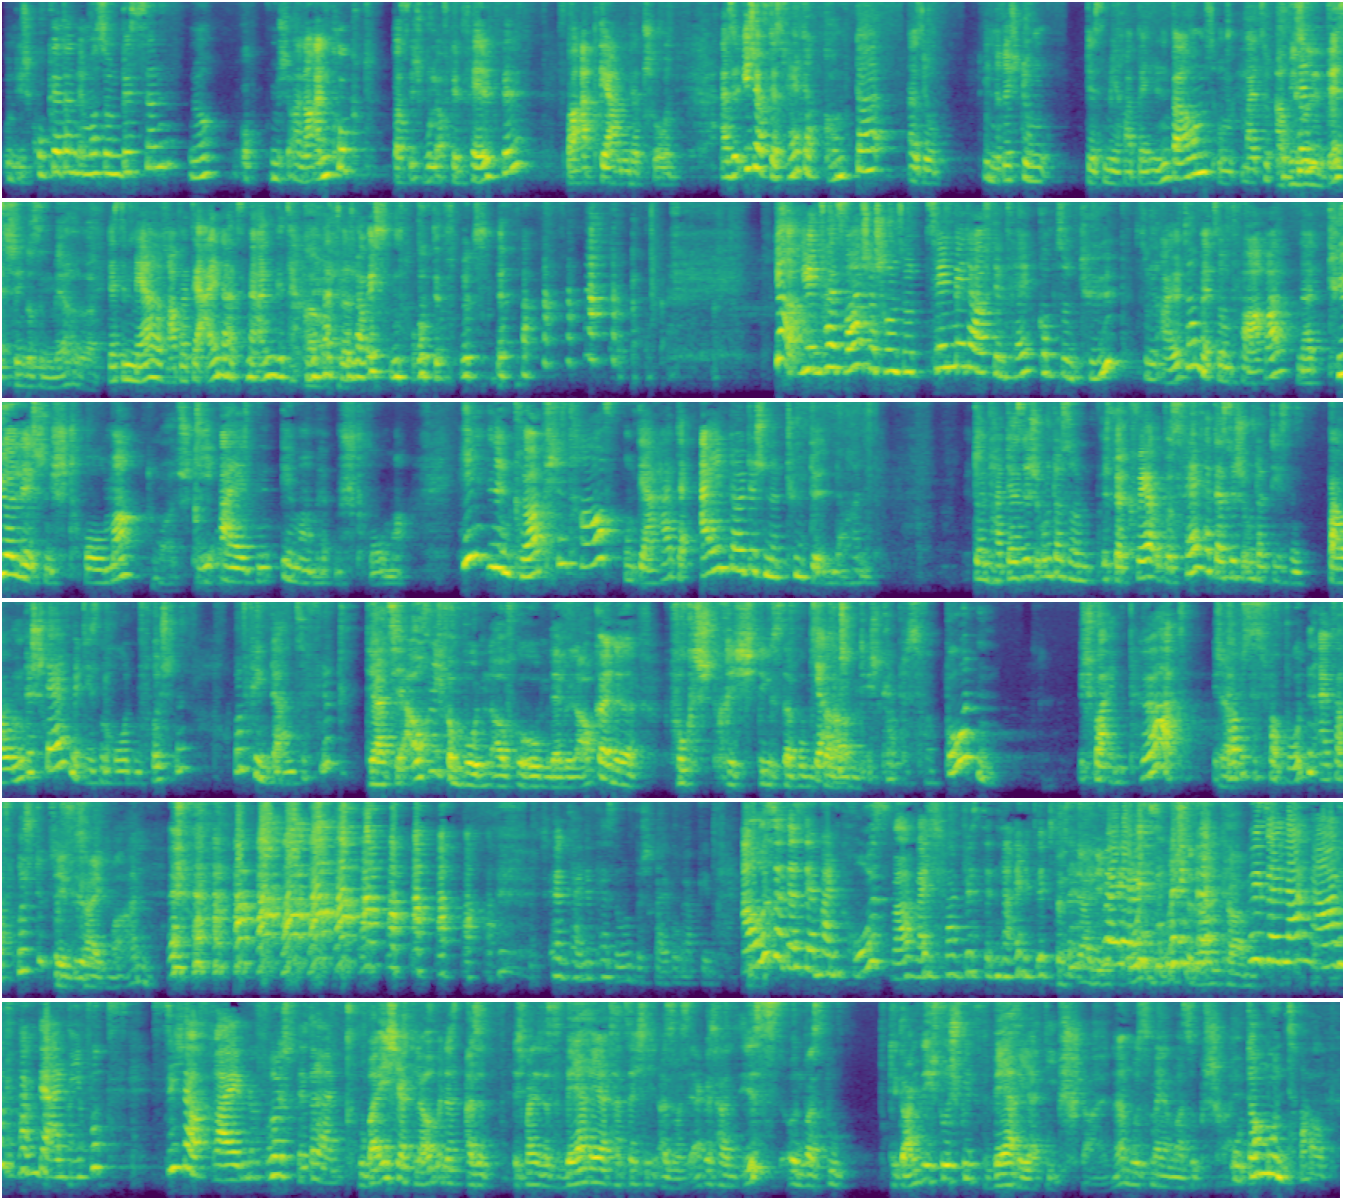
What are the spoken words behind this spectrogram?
und ich gucke ja dann immer so ein bisschen, ne, ob mich einer anguckt, was ich wohl auf dem Feld will. Es war abgeerntet schon. Also ich auf das Feld, da kommt da, also in Richtung des Mirabellenbaums, um mal zu Ach, gucken. wieso denn das? Ich denke, das sind mehrere. Das sind mehrere, aber der eine hat es mir angetan, Ah, der hat so leuchtend rote Früchte. ja, jedenfalls war ich ja schon so zehn Meter auf dem Feld, kommt so ein Typ, so ein Alter mit so einem Fahrrad, natürlichen Stromer. Oh, ich Die Alten immer mit dem Stromer. Hinten ein Körbchen drauf und der hatte eindeutig eine Tüte in der Hand. Dann hat er sich unter so ein, ist er quer übers Feld, hat er sich unter diesen Baum gestellt mit diesen roten Früchten und fing da an zu pflücken. Der hat sie auch nicht vom Boden aufgehoben. Der will auch keine Fuchsstrich-Dings da Bums Ja, haben. ich, ich glaube, das ist verboten. Ich war empört. Ich Ja. glaube, es ist verboten, einfach Früchte zu Den pflücken. zeig mal an. Ich kann keine Personenbeschreibung abgeben. Außer, dass der Mann groß war, weil ich war ein bisschen neidisch. Dass der an die Weil großen mit Früchte seinen- rankam. Mit seinen langen Armen kam der an die Fuchs sicher freien Früchte dran. Wobei ich ja glaube, dass, also ich meine, das wäre ja tatsächlich, also was er getan ist und was du gedanklich durchspielst, wäre ja Diebstahl, ne? muss man ja mal so beschreiben. Oder Mundraub.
